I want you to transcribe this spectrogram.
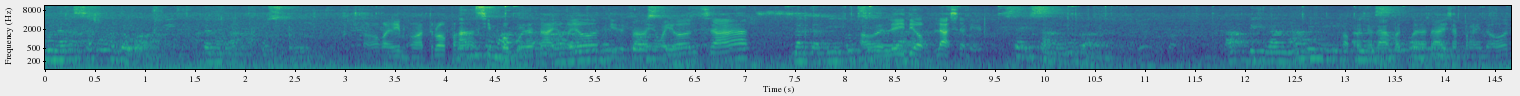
mula sa mga gawa ng mga apostol. Okay mga tropa, simba muna tayo ngayon. Dito tayo ngayon sa Our Lady of lahat Lazareth. sa isang lugar. At biglang namin Papasalamat muna tayo sa Panginoon.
